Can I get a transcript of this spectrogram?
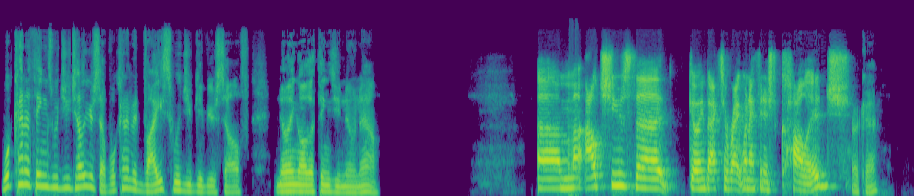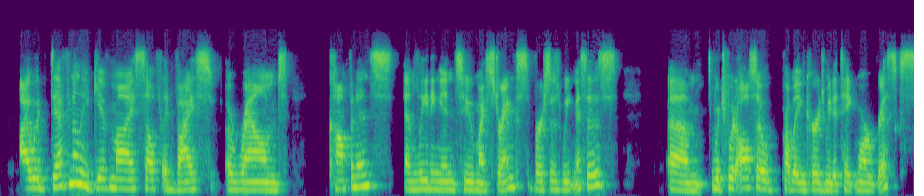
what kind of things would you tell yourself? What kind of advice would you give yourself, knowing all the things you know now? Um, I'll choose the going back to right when I finished college. Okay. I would definitely give myself advice around confidence and leading into my strengths versus weaknesses um, which would also probably encourage me to take more risks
